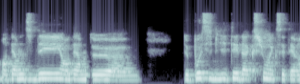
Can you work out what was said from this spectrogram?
en termes d'idées, en termes de, de possibilités d'action, etc.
